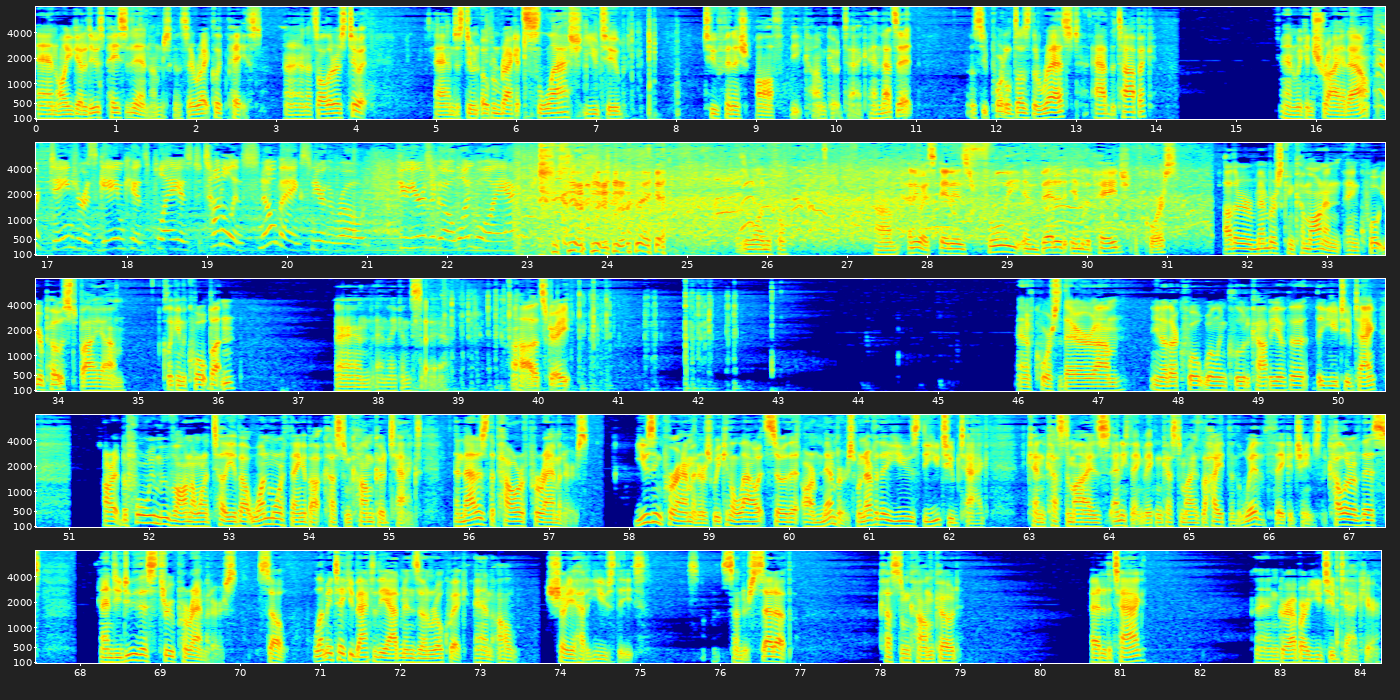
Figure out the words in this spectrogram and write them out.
and all you got to do is paste it in. I'm just going to say right click paste, and that's all there is to it. And just do an open bracket slash YouTube to finish off the comcode tag. And that's it. Let's see, Portal does the rest. Add the topic, and we can try it out. Another dangerous game kids play is to tunnel in snowbanks near the road. A few years ago, one boy actually. This is wonderful. Um, anyways, it is fully embedded into the page, of course. Other members can come on and, and quote your post by um, clicking the quote button. And, and they can say, haha, that's great. And of course, their, um, you know, their quote will include a copy of the, the YouTube tag. All right, before we move on, I want to tell you about one more thing about custom comcode tags, and that is the power of parameters. Using parameters, we can allow it so that our members, whenever they use the YouTube tag, can customize anything. They can customize the height and the width, they could change the color of this, and you do this through parameters. So let me take you back to the admin zone real quick, and I'll show you how to use these. It's under Setup, Custom Comcode, edit a tag, and grab our YouTube tag here.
